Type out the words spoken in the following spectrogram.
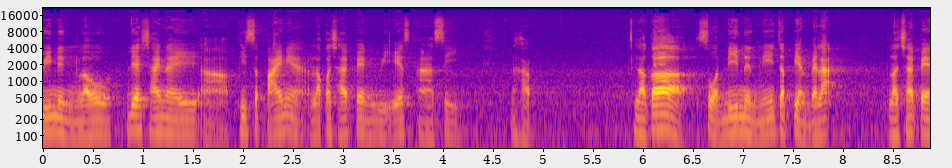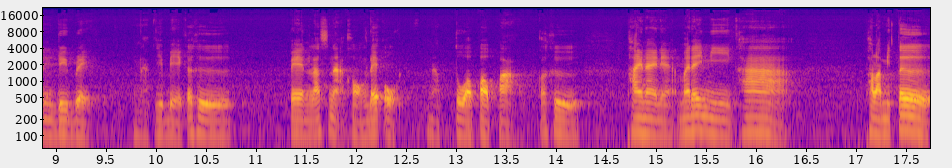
V1 เราเรียกใช้ใน p s p i เนี่ยเราก็ใช้เป็น VSRC นะครับ แล้วก็ส่วน D1 นี้จะเปลี่ยนไปละ เราใช้เป็น d b r a k นะครับ d b r a k ก็คือเป็นลักษณะของไดโอดนะครับตัวเปล่าๆ ก็คือภายในเนี่ยไม่ได้มีค่าพารามิเตอร์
